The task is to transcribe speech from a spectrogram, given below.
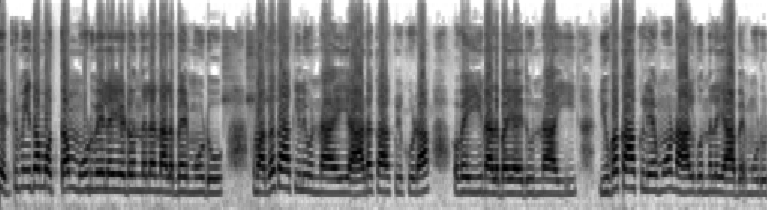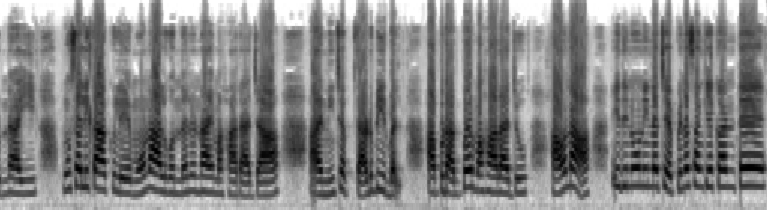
చెట్టు మీద మొత్తం మూడు వేల ఏడు వందల నలభై మూడు మగ కాకులు ఉన్నాయి ఆడకాకులు కూడా వెయ్యి నలభై ఐదు ఉన్నాయి యువ కాకులేమో నాలుగు వందల యాభై మూడు ఉన్నాయి ముసలి కాకులేమో నాలుగు వందలు ఉన్నాయి మహారాజా. అని చెప్తాడు బీర్బల్. అప్పుడు అక్బర్ మహారాజు అవునా? ఇది నువ్వు నిన్న చెప్పిన సంఖ్య కంటే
